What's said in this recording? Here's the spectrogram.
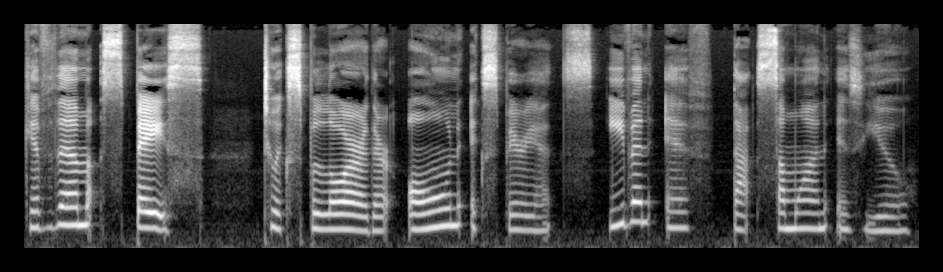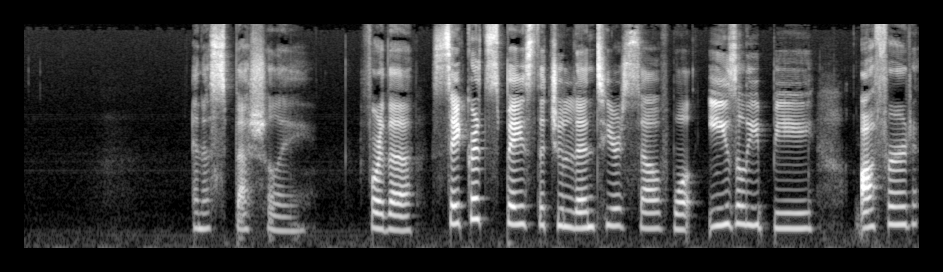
Give them space to explore their own experience, even if that someone is you. And especially for the sacred space that you lend to yourself will easily be offered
